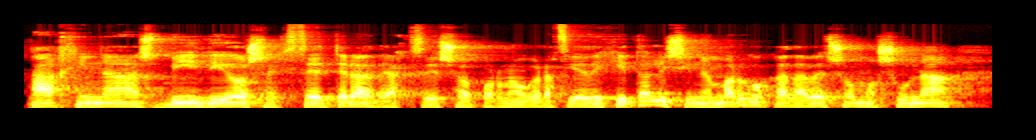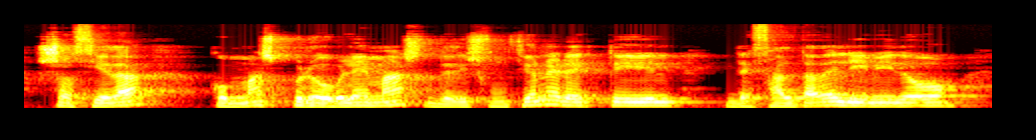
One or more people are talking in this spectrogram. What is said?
páginas, vídeos, etcétera, de acceso a pornografía digital y sin embargo cada vez somos una sociedad con más problemas de disfunción eréctil, de falta de líbido,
